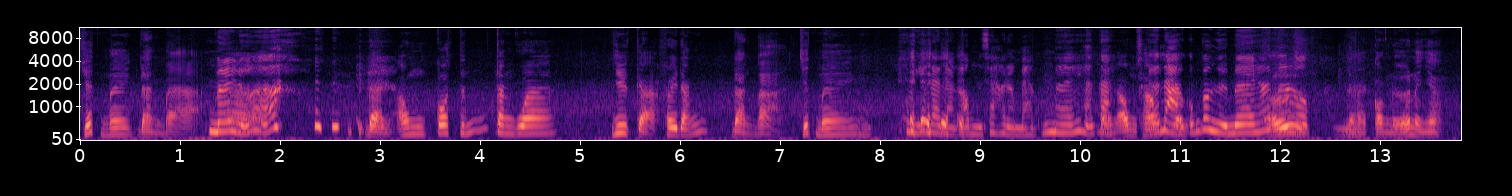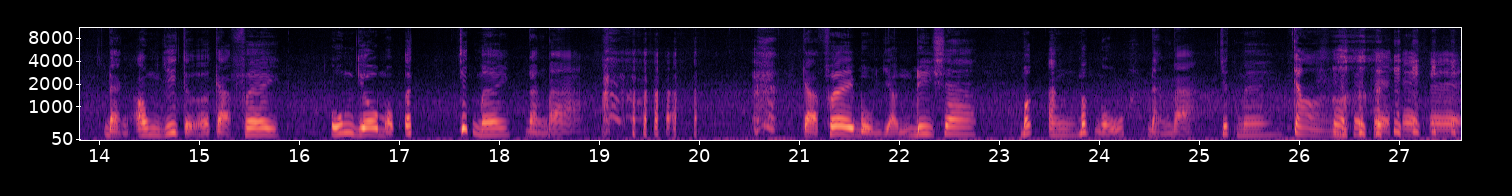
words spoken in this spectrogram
chết mê đàn bà. Mê À, nữa hả? đàn ông có tính trăng hoa như cà phê đắng đàn bà chết mê. Nghĩa là đàn ông sao đàn bà cũng mê hả ta? Đàn ông sao cỡ nào đàn- cũng có người mê hết phải ừ, không? là còn nữa này nha. Đàn ông dưới tựa cà phê uống vô một ít chết mê đàn bà. Cà phê buồn giận đi xa mất ăn mất ngủ đàn bà chích mê. Trời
